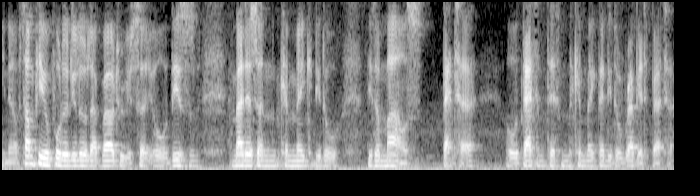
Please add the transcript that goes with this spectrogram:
You know, some people put a little laboratory research. Oh, this medicine can make little little mouse better, or that this can make that little rabbit better.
